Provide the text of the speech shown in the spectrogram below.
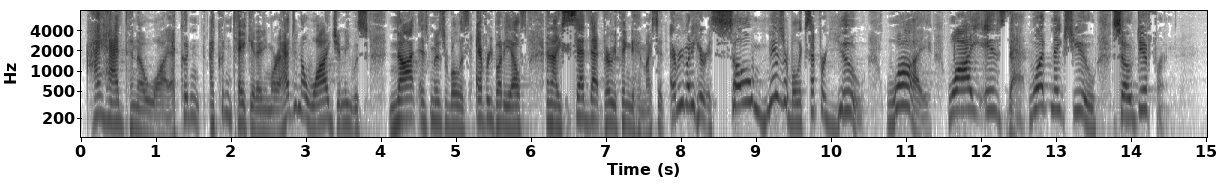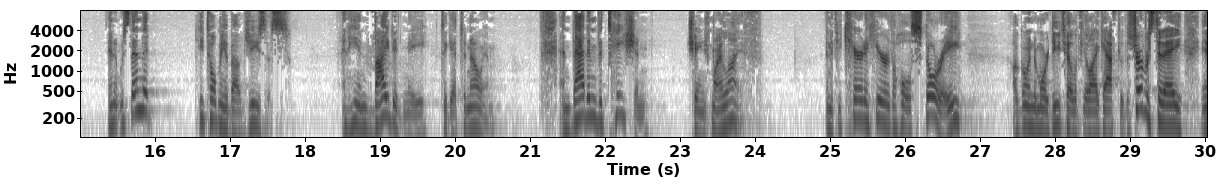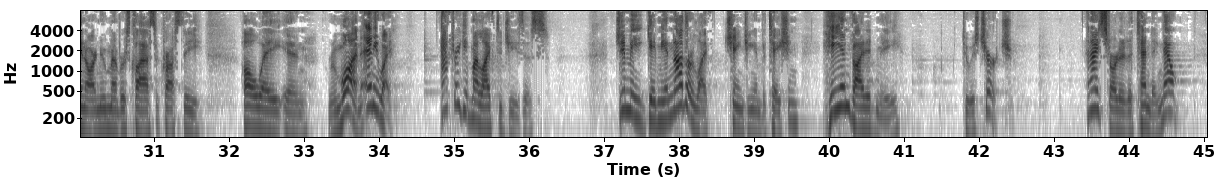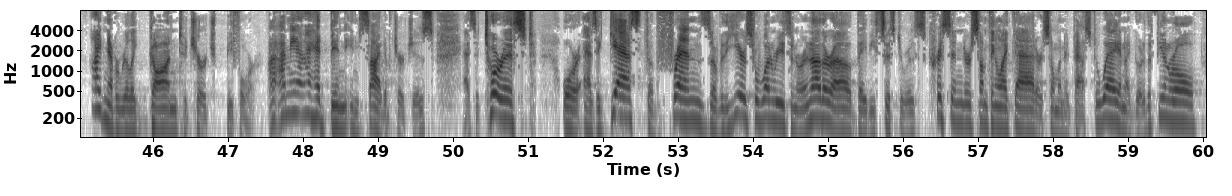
I had to know why. I couldn't, I couldn't take it anymore. I had to know why Jimmy was not as miserable as everybody else. And I said that very thing to him. I said, Everybody here is so miserable except for you. Why? Why is that? What makes you so different? And it was then that he told me about Jesus. And he invited me to get to know him. And that invitation changed my life. And if you care to hear the whole story, I'll go into more detail if you like after the service today in our new members class across the hallway in room one. Anyway, after I gave my life to Jesus, Jimmy gave me another life changing invitation. He invited me to his church. And I started attending. Now, I'd never really gone to church before. I, mean, I had been inside of churches as a tourist or as a guest of friends over the years for one reason or another. A baby sister was christened or something like that, or someone had passed away, and I'd go to the funeral.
